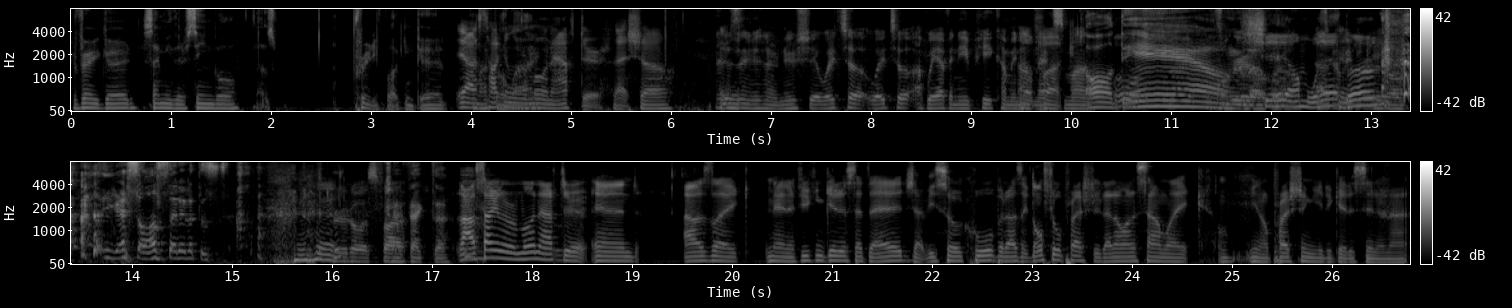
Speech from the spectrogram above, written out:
They're very good. Sent me their single. That was pretty fucking good. Yeah, I was talking to. Ramon after that show. That isn't even our new shit. Wait till wait till uh, we have an EP coming Oh, out next month. Oh, Oh, damn! Only love, Shit, bro. I'm wet, bro. you guys all said it at the. Brutal as fuck. Trifecta. I was talking to Ramon after, and I was like, "Man, if you can get us at the edge, that'd be so cool." But I was like, "Don't feel pressured. I don't want to sound like I'm, you know, pressuring you to get us in or not."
